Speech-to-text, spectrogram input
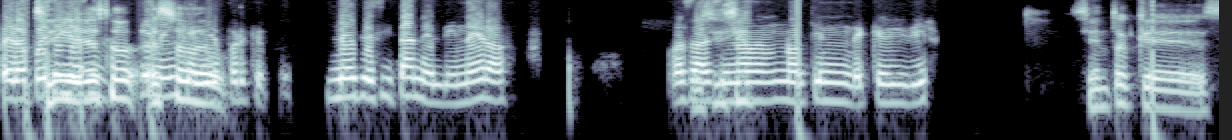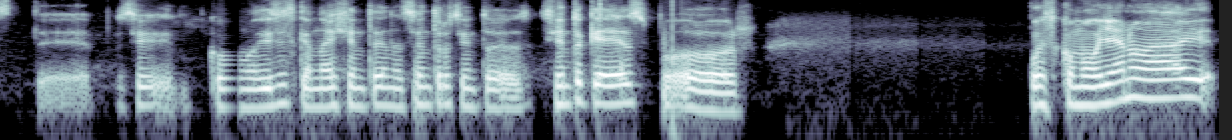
Pero pues Sí, ellos eso- tienen eso- que porque pues, necesitan el dinero. O sea, Pues sí, si sí. no, no tienen de qué vivir. Siento que, este, pues sí, como dices que no hay gente en el centro, siento, siento que es por, pues como ya no hay,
